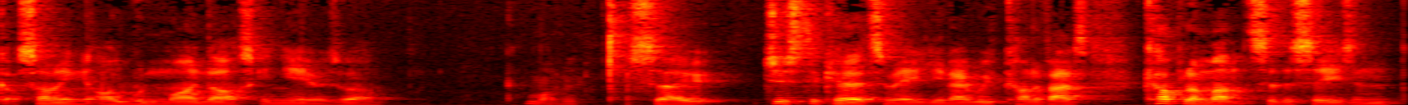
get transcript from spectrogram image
got something I wouldn't mind asking you as well. Come on. So just occurred to me, you know, we've kind of had a couple of months of the season,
